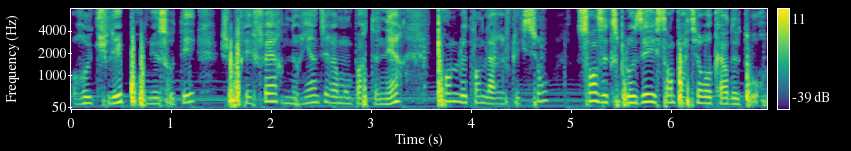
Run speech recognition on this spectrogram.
reculer pour mieux sauter. Je préfère ne rien dire à mon partenaire, prendre le temps de la réflexion sans exploser et sans partir au quart de tour.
